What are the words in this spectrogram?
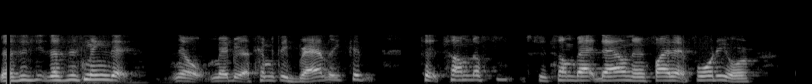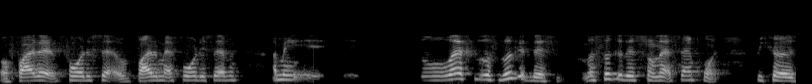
Does this does this mean that you know maybe a Timothy Bradley could could come to could come back down and fight at forty or or fight at forty seven fight him at forty seven? I mean, let's let's look at this. Let's look at this from that standpoint because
